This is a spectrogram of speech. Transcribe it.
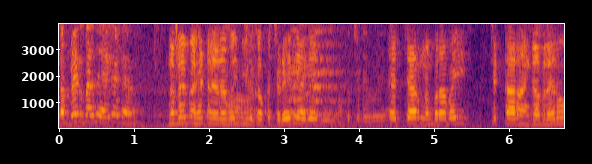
90 ਕੁ ਪੈਸੇ ਹੈਗੇ ਟਾਇਰ। 90 ਪੈਸੇ ਟਾਇਰ ਆ ਬਾਈ ਵੀਲ ਕੱਪ ਚੜੇ ਵੀ ਹੈਗੇ। ਆਪਾਂ ਚੜੇ ਹੋਏ ਆ। ਐਚ ਆਰ ਨੰਬਰ ਆ ਬਾਈ ਚਿੱਟਾ ਰੰਗ ਆ ਬਲੈਰੋ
